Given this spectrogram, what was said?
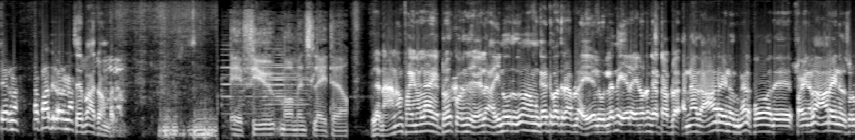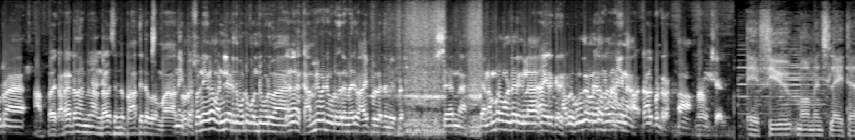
சரிண்ணா. நான் பார்த்துட்டு வரேண்ணா. சரி பார்த்து வாங்க A few moments later. இல்லை நானும் ஃபைனலாக எட்டு ரூபாய் குறைஞ்சு ஏழு ஐநூறுக்கும் அவன் கேட்டு பார்த்துட்டாப்ல ஏழுலேருந்து ஏழு ஐநூறும் கேட்டாப்ல அண்ணா அது ஆறு ஐநூறுக்கு மேல போகாது. ஃபைனலா ஆறு ஐநூறு சொல்றேன். அப்போ கரெக்டாக தம்பி நான் ரெண்டாலும் சென்று பார்த்துட்டு அப்புறமா இப்ப சொன்னீங்கன்னா வண்டியில எடுத்து போட்டு கொண்டு போடுவேன் இல்லை இல்லை கம்மி பண்ணி கொடுக்குற மாதிரி வாய்ப்பு இல்லை தம்பி இப்போ. சரிண்ணா. என் நம்பர் உங்கள்ட்ட இருக்குல்ல? இருக்கு அப்படி கொடுக்குற போட்டீங்கன்னா கால் பண்ணுறேன் ஆ. ஆ சரி. A few moments later.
